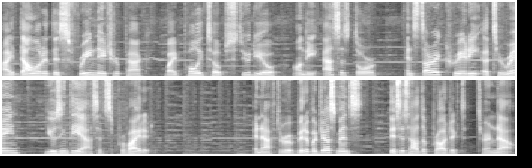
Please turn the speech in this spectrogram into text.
I downloaded this free nature pack by Polytope Studio on the Asset Store and started creating a terrain using the assets provided. And after a bit of adjustments, this is how the project turned out.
